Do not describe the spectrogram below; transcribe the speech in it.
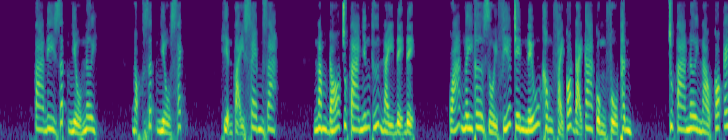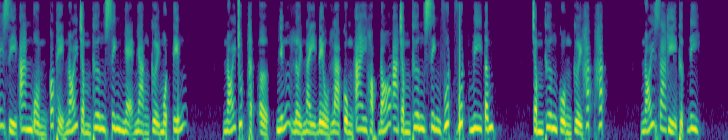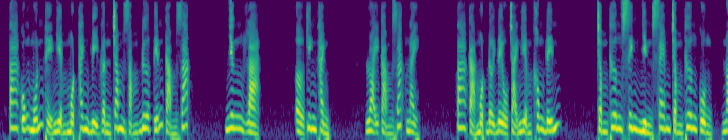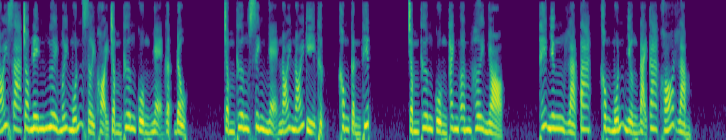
ta đi rất nhiều nơi, đọc rất nhiều sách. Hiện tại xem ra, năm đó chúng ta những thứ này để để. Quá ngây thơ rồi phía trên nếu không phải có đại ca cùng phụ thân. Chúng ta nơi nào có cái gì an ổn có thể nói trầm thương sinh nhẹ nhàng cười một tiếng. Nói chút thật ở, những lời này đều là cùng ai học đó a trầm thương sinh vuốt vuốt mi tâm. Trầm thương cuồng cười hắc hắc. Nói ra kỳ thực đi. Ta cũng muốn thể nghiệm một thanh bị gần trăm dặm đưa tiến cảm giác. Nhưng là. Ở kinh thành. Loại cảm giác này. Ta cả một đời đều trải nghiệm không đến. Trầm thương sinh nhìn xem trầm thương cuồng. Nói ra cho nên ngươi mới muốn rời khỏi trầm thương cuồng nhẹ gật đầu. Trầm thương sinh nhẹ nói nói kỳ thực. Không cần thiết. Trầm thương cuồng thanh âm hơi nhỏ. Thế nhưng là ta, không muốn nhường đại ca khó làm.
